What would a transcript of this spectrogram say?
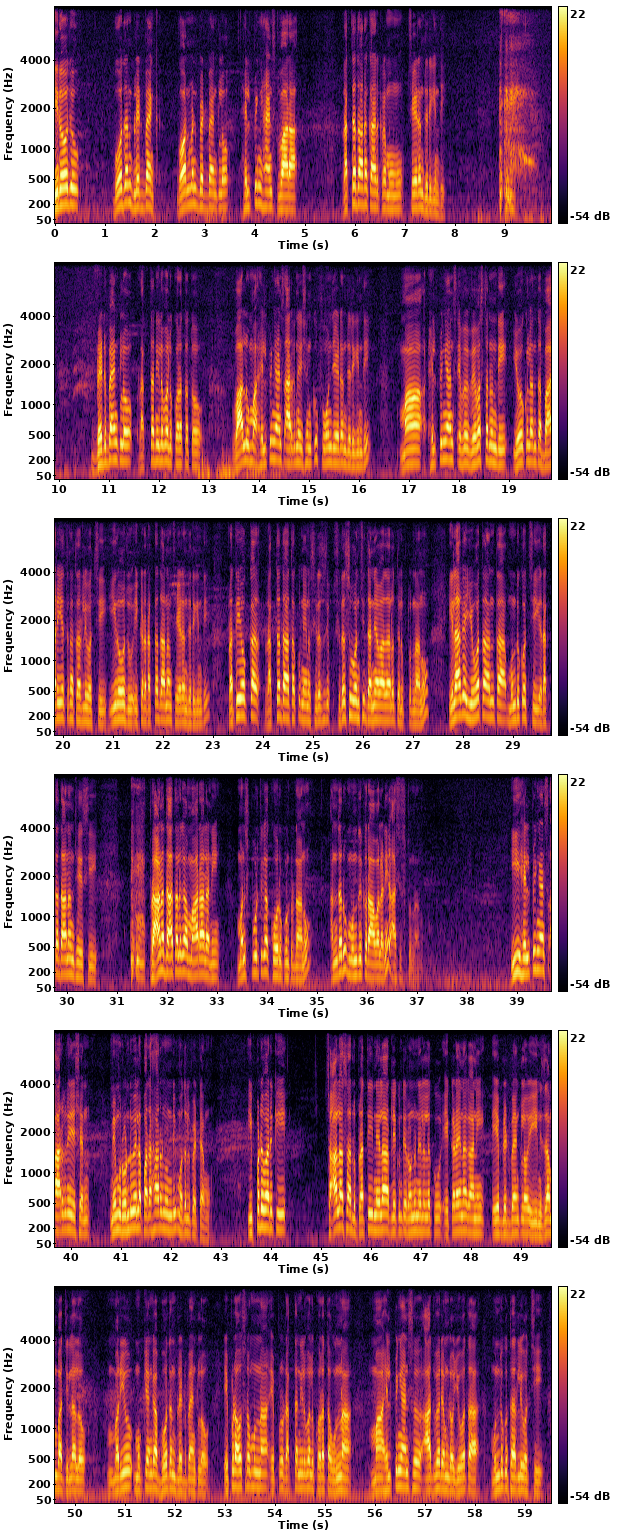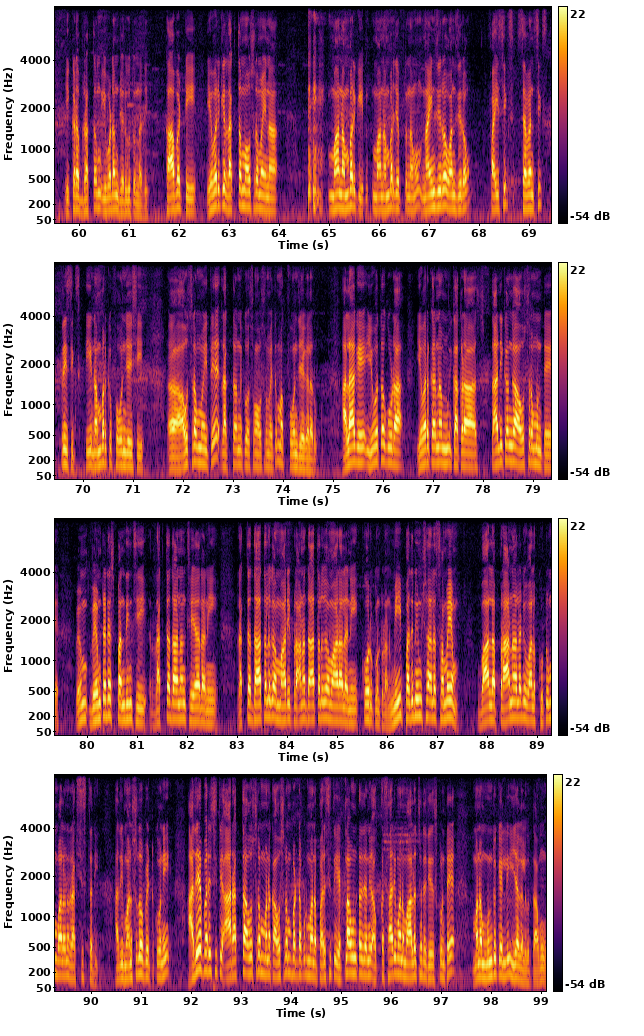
ఈరోజు Bodhan blood bank government blood బ్యాంక్లో helping hands ద్వారా రక్తదాన కార్యక్రమము చేయడం జరిగింది. బ్లడ్ బ్యాంక్లో రక్త నిల్వలు కొరతతో వాళ్ళు మా హెల్పింగ్ హ్యాండ్స్ ఆర్గనైజేషన్కు ఫోన్ చేయడం జరిగింది. మా హెల్పింగ్ హ్యాండ్స్ వ్యవస్థ నుండి యువకులంతా భారీ ఎత్తున తరలి వచ్చి ఈరోజు ఇక్కడ రక్తదానం చేయడం జరిగింది. ప్రతి ఒక్క రక్తదాతకు నేను శిరస్సు శిరస్సు వంచి ధన్యవాదాలు తెలుపుతున్నాను. ఇలాగే యువత అంతా ముందుకొచ్చి రక్తదానం చేసి ప్రాణదాతలుగా మారాలని మనస్ఫూర్తిగా కోరుకుంటున్నాను. అందరూ ముందుకు రావాలని ఆశిస్తున్నాను. ఈ హెల్పింగ్ హ్యాండ్స్ ఆర్గనైజేషన్ మేము రెండు వేల పదహారు నుండి మొదలుపెట్టాము. ఇప్పటివరకు చాలాసార్లు ప్రతి నెల లేకుంటే రెండు నెలలకు ఎక్కడైనా కానీ ఏ బ్లడ్ బ్యాంక్లో ఈ నిజామాబాద్ జిల్లాలో మరియు ముఖ్యంగా బోధన్ బ్లడ్ బ్యాంక్లో ఎప్పుడు అవసరం ఉన్నా ఎప్పుడు రక్త నిల్వలు కొరత ఉన్నా మా హెల్పింగ్ హ్యాండ్స్ ఆధ్వర్యంలో యువత ముందుకు తరలి వచ్చి ఇక్కడ రక్తం ఇవ్వడం జరుగుతున్నది. కాబట్టి ఎవరికి రక్తం అవసరమైనా మా నంబర్కి మా నంబర్ చెప్తున్నాము nine zero one zero five six seven six three six ఈ నంబర్కి ఫోన్ చేసి అవసరమైతే రక్తాన్ని కోసం అవసరమైతే మాకు ఫోన్ చేయగలరు. అలాగే యువత కూడా ఎవరికైనా మీకు అక్కడ స్థానికంగా అవసరం ఉంటే వెం వెంటనే స్పందించి రక్తదానం చేయాలని రక్తదాతలుగా మారి ప్రాణదాతలుగా మారాలని కోరుకుంటున్నాను. మీ పది నిమిషాల సమయం వాళ్ళ ప్రాణాలని వాళ్ళ కుటుంబాలను రక్షిస్తుంది. అది మనసులో పెట్టుకొని అదే పరిస్థితి ఆ రక్త అవసరం మనకు అవసరం పడ్డప్పుడు మన పరిస్థితి ఎట్లా ఉంటుంది అని ఒక్కసారి మనం ఆలోచన చేసుకుంటే మనం ముందుకెళ్ళి ఇవ్వగలుగుతాము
